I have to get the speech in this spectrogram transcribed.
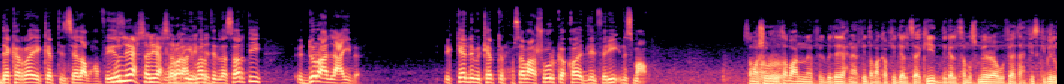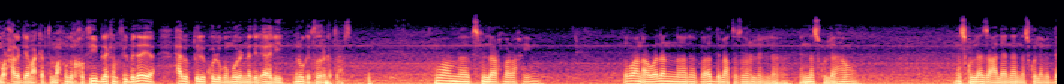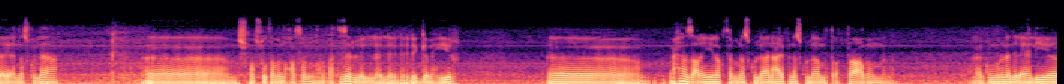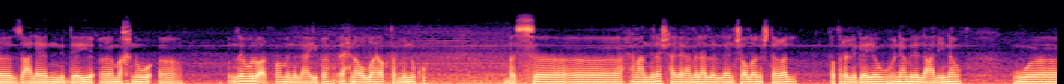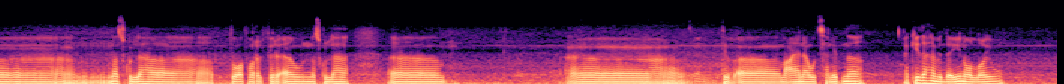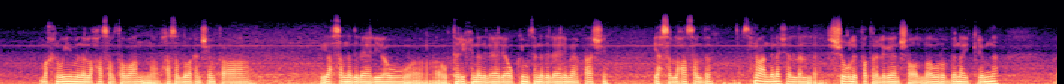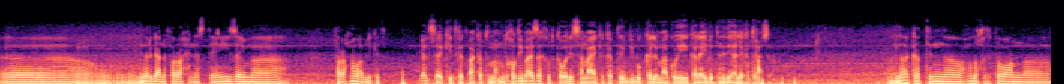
ده كان رأي الكابتن سيد عبد الحفيظ. واللي يحصل يحصل ورأي مارتن لاسارتي. الدور على اللعيبة. اتكلم الكابتن حسام عاشور كقائد للفريق نسمعه. سامع عاشور طبعا في البداية إحنا عارفين طبعا كان في جلسة أكيد جلسة مثمرة وفيها تحفيز كبير للمرحله الجايه مع كابتن محمود الخطيب لكن في البداية حابب تقول لكل جمهور النادي الأهلي من وجهة نظرك كابتن حسام؟ طبعا بسم الله الرحمن الرحيم. طبعا اولا أنا بقدم اعتذار لل- للناس كلها الناس كلها زعلانة الناس كلها متضايقة الناس كلها آه، مش مبسوطة من اللي حصل. أنا بعتذر لل- لل- للجماهير. إحنا زعلانين أكتر من الناس كلها. أنا عارف الناس كلها متقطعة من جمهور النادي الأهلي آه، زعلان متضايق آه، مخنوق آه، زي ما بيقولوا قرفان من اللعيبة. إحنا والله أكتر منكم. بس آه، إحنا ما عندناش حاجة نعملها الا إن شاء الله نشتغل الفترة اللي جاية ونعمل اللي علينا. والناس كلها تقف ورا الفرقة والناس كلها آه، تبقى معانا وتساندنا. أكيد إحنا متضايقين والله ومخنوقين من اللي حصل. طبعا اللي حصل ده ما كانش ينفع يحصل النادي الأهلي أو أو تاريخ النادي الأهلي أو قيمة النادي الأهلي ما ينفعش يحصل اللي حصل ده. بس إحنا ما عندناش إلا الشغل الفترة اللي جاية إن شاء الله وربنا يكرمنا. آه نرجع نفرح الناس تاني زي ما فرحناهم قبل كده. جلسة أكيد كانت مع كابتن محمود الخطيب عايز أخد كواليسها معاك. كابتن بيبو اتكلم معاكم إيه كلاعيبة النادي الأهلي يا كابتن حسام؟ لا كابتن محمود الخطيب طبعا آه،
